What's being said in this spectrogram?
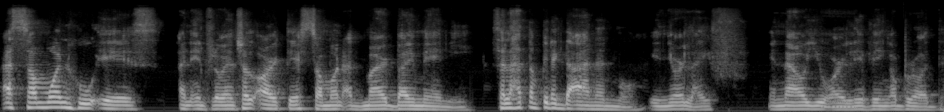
As someone who is an influential artist, someone admired by many, sa lahat ng pinagdaanan mo in your life, and now you are living abroad,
